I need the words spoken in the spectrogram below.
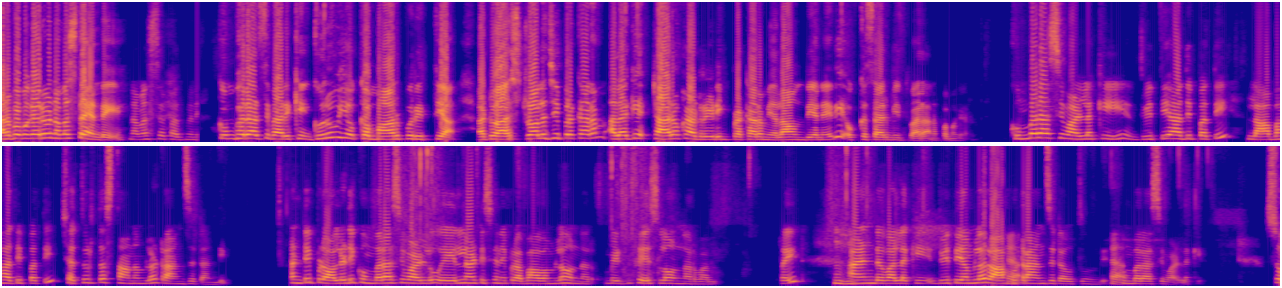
అనుపమ గారు నమస్తే అండి. నమస్తే పద్మిని. కుంభరాశి వారికి గురువు యొక్క మార్పు రీత్యా అటు ఆస్ట్రాలజీ ప్రకారం అలాగే టారో కార్డ్ రీడింగ్ ప్రకారం ఎలా ఉంది అనేది ఒక్కసారి మీ ద్వారా అనుపమ గారు. కుంభరాశి వాళ్ళకి ద్వితీయాధిపతి లాభాధిపతి చతుర్థ స్థానంలో ట్రాన్సిట్ అండి. అంటే ఇప్పుడు ఆల్రెడీ కుంభరాశి వాళ్ళు ఏలినాటి శని ప్రభావంలో ఉన్నారు. మిడ్ ఫేస్లో ఉన్నారు వాళ్ళు. రైట్ అండ్ వాళ్ళకి ద్వితీయంలో రాహు. ట్రాన్సిట్ అవుతుంది. కుంభరాశి వాళ్ళకి. సో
